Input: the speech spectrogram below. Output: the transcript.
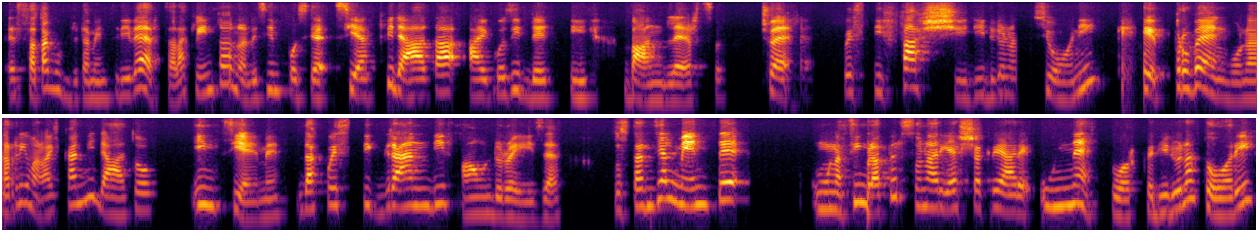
è stata completamente diversa. La Clinton, ad esempio, si è, si è affidata ai cosiddetti bundlers, cioè questi fasci di donazioni che provengono, arrivano al candidato insieme da questi grandi fundraiser. Sostanzialmente una singola persona riesce a creare un network di donatori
